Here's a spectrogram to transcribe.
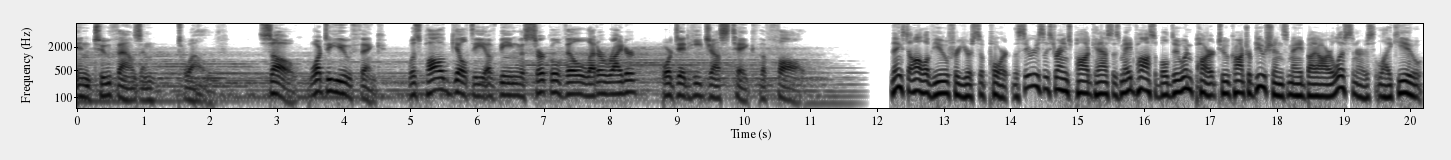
in 2012. So, what do you think? Was Paul guilty of being the Circleville letter writer, or did he just take the fall? Thanks to all of you for your support. The Seriously Strange podcast is made possible due in part to contributions made by our listeners like you.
